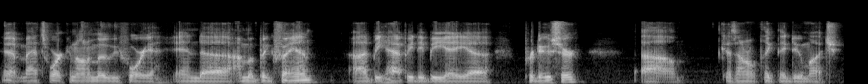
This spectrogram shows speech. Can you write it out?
yeah, Matt's working on a movie for you, and uh, I'm a big fan. I'd be happy to be a uh, producer because I don't think they do much,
